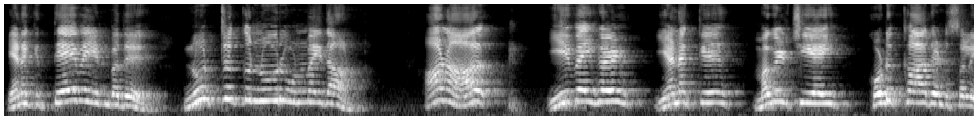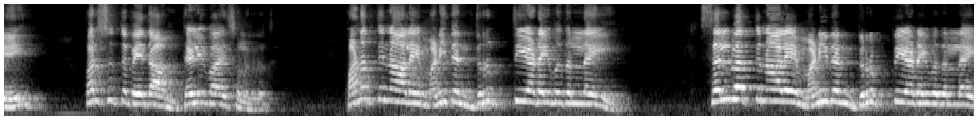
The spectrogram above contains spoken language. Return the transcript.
எனக்கு தேவை என்பது நூற்றுக்கு நூறு உண்மைதான். ஆனால் இவைகள் எனக்கு மகிழ்ச்சியை கொடுக்காது என்று சொல்லி பரிசுத்த வேதாம் தெளிவாய் சொல்கிறது பணத்தினாலே மனிதன் திருப்தி அடைவதில்லை. செல்வத்தினாலே மனிதன் திருப்தி அடைவதில்லை.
